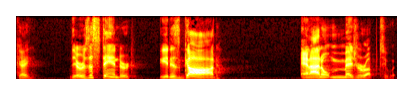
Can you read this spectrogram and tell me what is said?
Okay? There is a standard, it is God, and I don't measure up to it.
